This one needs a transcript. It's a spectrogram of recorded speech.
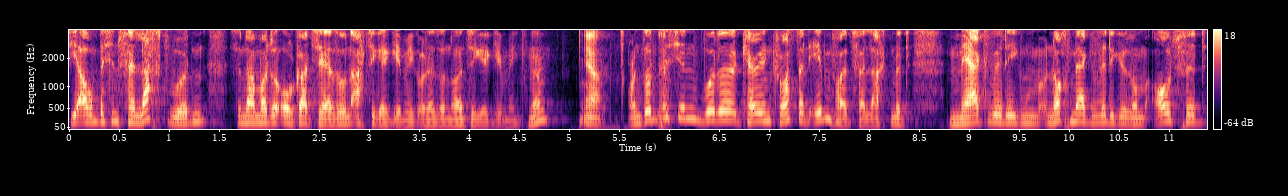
die auch ein bisschen verlacht wurden, so nach dem Motto, oh Gott, ja, so ein 80er-Gimmick oder so ein 90er-Gimmick, ne? Ja. Und so ein bisschen wurde Karrion Cross dann ebenfalls verlacht mit merkwürdigem, noch merkwürdigerem Outfit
